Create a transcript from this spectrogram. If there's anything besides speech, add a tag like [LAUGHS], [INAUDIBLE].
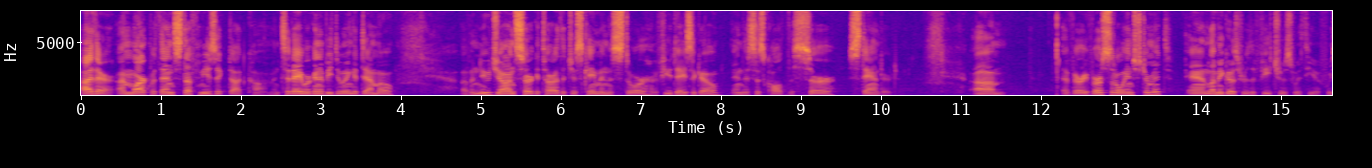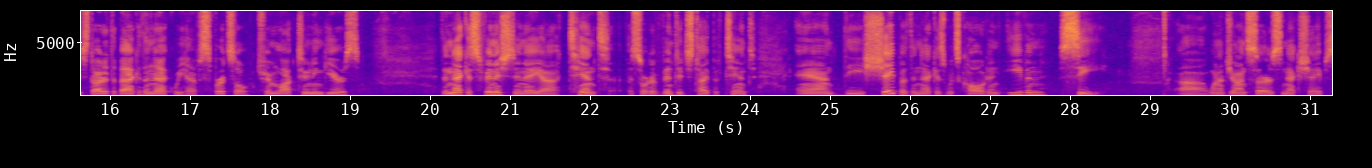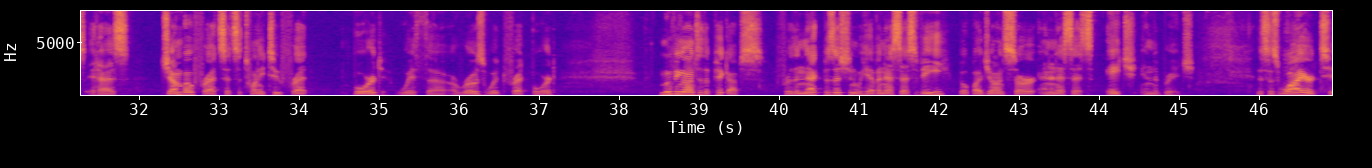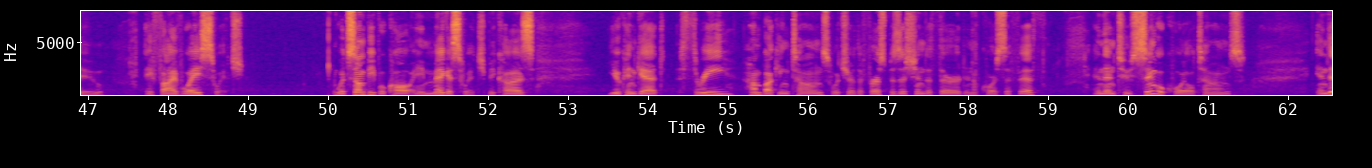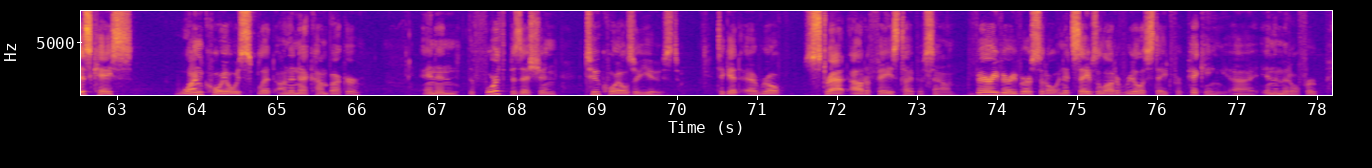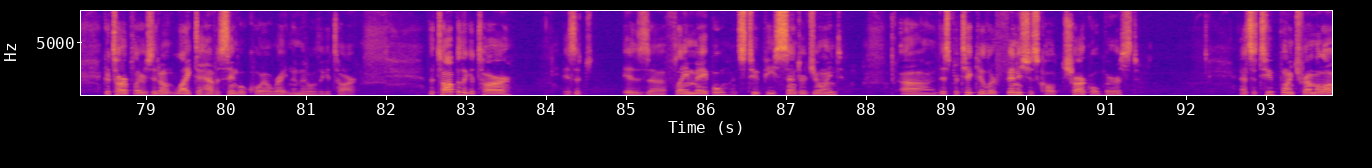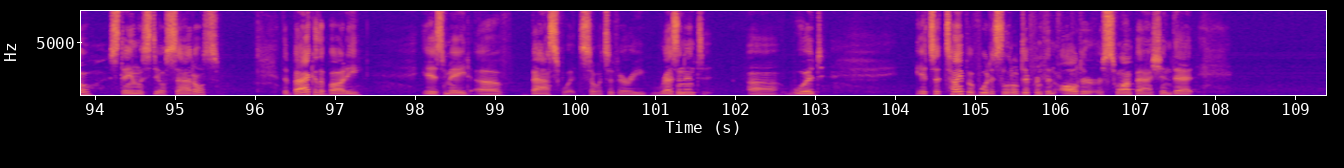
Hi there, I'm Mark with nstuffmusic.com, and today we're going to be doing a demo of a new John Suhr guitar that just came in the store a few days ago, and this is called the Suhr Standard. Um, a very versatile instrument, and let me go through the features with you. If we start at the back of the neck, we have Sperzel trim lock tuning gears. The neck is finished in a uh, tint, a sort of vintage type of tint, and the shape of the neck is what's called an even C, uh, one of John Suhr's neck shapes. It has jumbo frets. It's a 22 fret board with uh, a rosewood fretboard. Moving on to the pickups. For the neck position, we have an SSV built by John Suhr and an SSH in the bridge. This is wired to a five-way switch, what some people call a mega switch, because you can get three humbucking tones, which are the first position, the third, and of course the fifth, and then two single coil tones. In this case, one coil is split on the neck humbucker, and in the fourth position, two coils are used to get a real strat out of phase type of sound. Very, very versatile, and it saves a lot of real estate for picking uh, in the middle for guitar players who don't like to have a single coil right in the middle of the guitar. The top of the guitar is a is a flame maple. It's two-piece center joined. Uh, this particular finish is called charcoal burst. Has a two-point tremolo, stainless steel saddles. The back of the body is made of basswood, so it's a very resonant uh, wood. It's a type of wood. It's a little different than alder or swamp ash in that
